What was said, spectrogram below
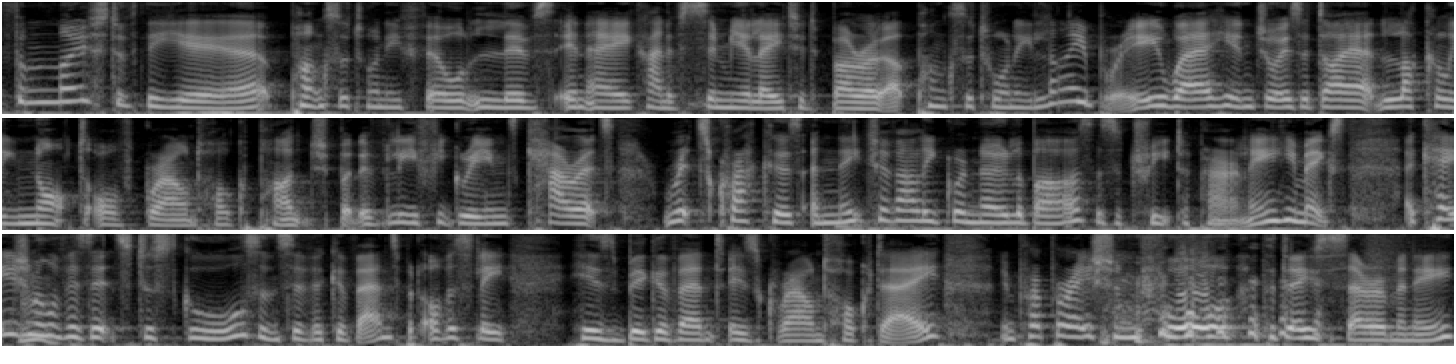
For most of the year, Punxsutawney Phil lives in a kind of simulated burrow at Punxsutawney Library, where he enjoys a diet luckily not of groundhog punch, but of leafy greens, carrots, Ritz crackers, and Nature Valley granola bars as a treat, apparently. He makes occasional hmm. visits to schools and civic events, but obviously his big event is Groundhog Day. In preparation for the day's ceremony,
